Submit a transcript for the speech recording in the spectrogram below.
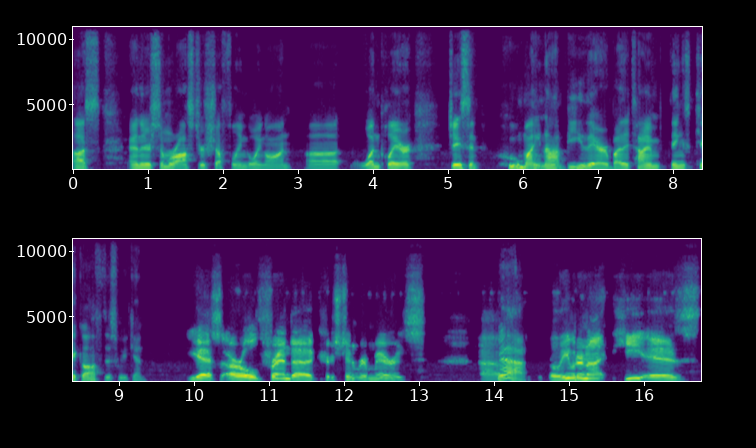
us. And there's some roster shuffling going on. Uh, one player, Jason, who might not be there by the time things kick off this weekend. Yes, our old friend uh, Christian Ramirez. Uh, yeah, believe it or not, he is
